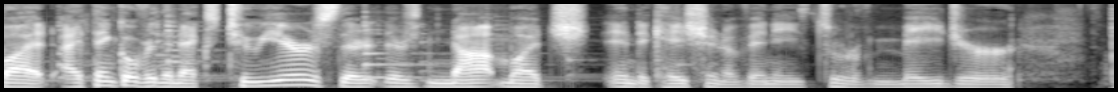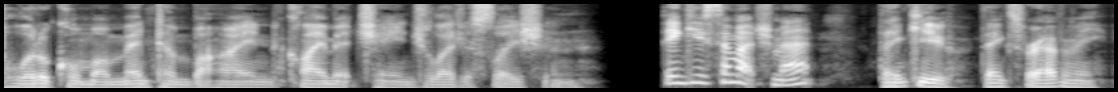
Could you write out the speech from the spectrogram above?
But I think over the next two years, there, there's not much indication of any sort of major political momentum behind climate change legislation. Thank you so much, Matt. Thank you. Thanks for having me.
